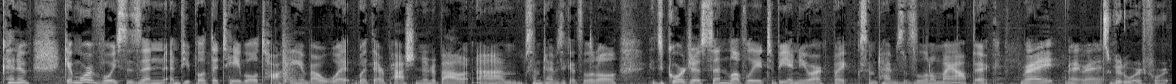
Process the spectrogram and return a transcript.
Kind of get more voices and, and people at the table talking about what, what they're passionate about. Um, sometimes it gets a little, it's gorgeous and lovely to be in New York, but sometimes it's a little myopic. Right, right, right. It's a good word for it.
